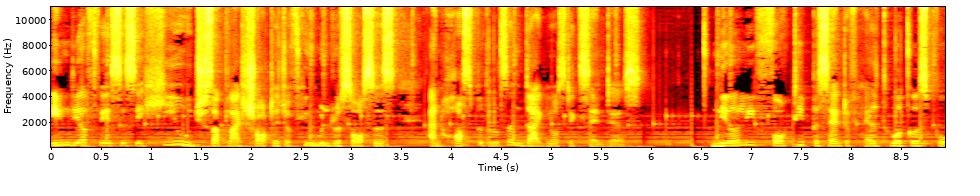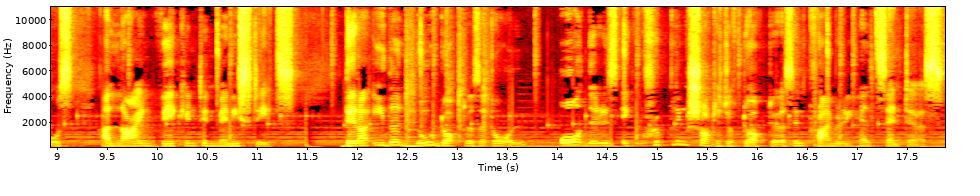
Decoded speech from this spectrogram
India faces a huge supply shortage of human resources and hospitals and diagnostic centers. Nearly 40% of health workers' posts are lying vacant in many states. There are either no doctors at all, or there is a crippling shortage of doctors in primary health centers.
